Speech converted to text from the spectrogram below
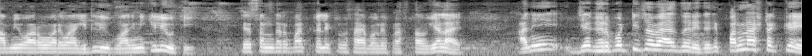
आम्ही वारंवार मागितली मागणी केली होती. त्या संदर्भात कलेक्टर साहेबाकडे प्रस्ताव गेला आहे. आणि जे घरपट्टीचं व्याज दर आहे त्याचे पन्नास टक्के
